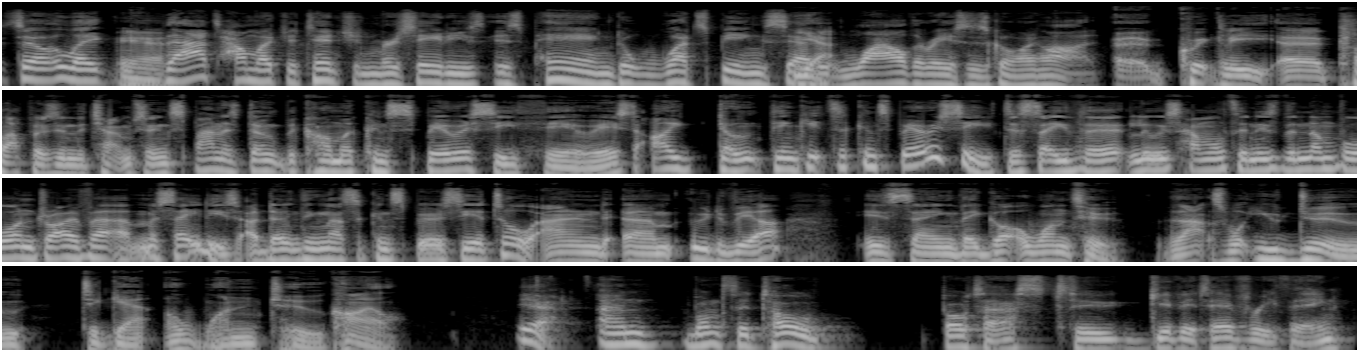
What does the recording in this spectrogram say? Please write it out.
so like Yeah. that's how much attention Mercedes is paying to what's being said Yeah. while the race is going on. Uh, quickly, uh, clappers in the chat room saying Spanners don't become a conspiracy theorist. I don't think it's a conspiracy to say that Lewis Hamilton is the number one driver at Mercedes. I don't think that's a conspiracy at all. And um, Udavia is saying they got a one-two. That's what you do to get a one-two. Kyle. Yeah, and once they told Bottas to give it everything,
